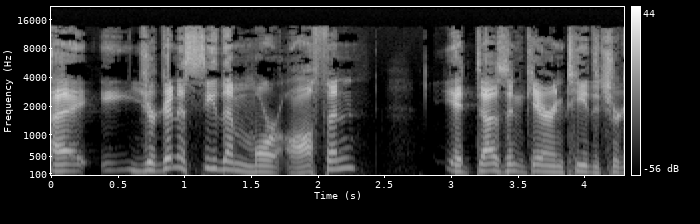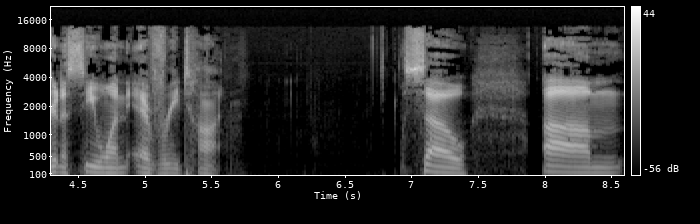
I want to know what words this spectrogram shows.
uh, you're going to see them more often. It doesn't guarantee that you're going to see one every time. So, um,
